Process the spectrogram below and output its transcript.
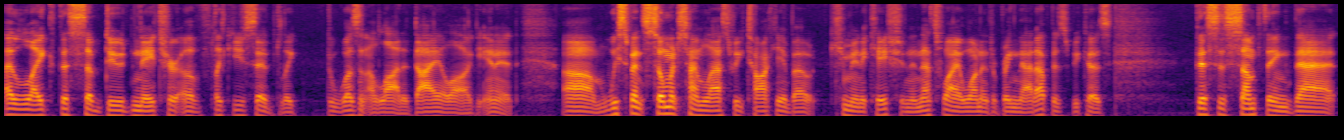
I like the subdued nature of, like you said, like there wasn't a lot of dialogue in it. Um, we spent so much time last week talking about communication, and that's why I wanted to bring that up, is because this is something that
